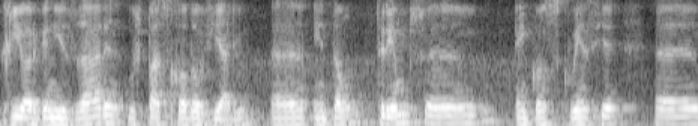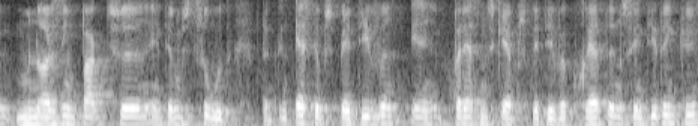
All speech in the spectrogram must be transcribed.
reorganizar o espaço rodoviário, ah, então teremos, ah, em consequência, menores impactos em termos de saúde. Portanto, esta perspectiva é, parece-nos que é a perspectiva correta no sentido em que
